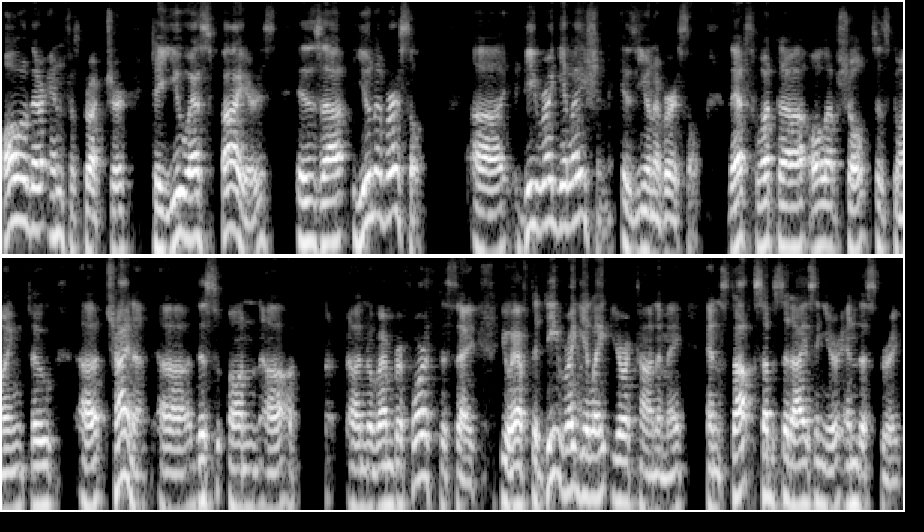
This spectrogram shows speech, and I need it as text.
all of their infrastructure to US buyers is universal uh, deregulation is universal. That's what uh, Olaf Scholz is going to uh, China uh, this on uh, uh, November 4th to say. You have to deregulate your economy and stop subsidizing your industry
